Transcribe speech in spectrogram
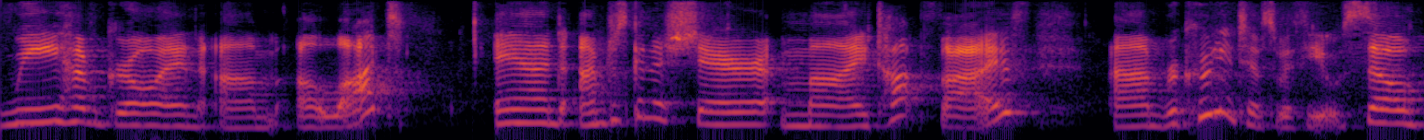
we have grown um, a lot, and I'm just going to share my top five um, recruiting tips with you. So,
